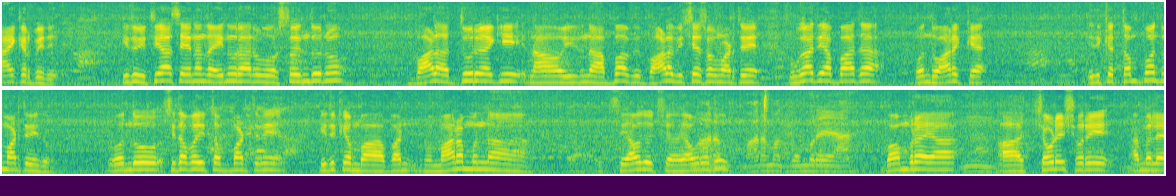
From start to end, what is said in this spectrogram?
ನಾಯಕರ ಬೀದಿ. ಇದು ಇತಿಹಾಸ ಏನಂದ್ರೆ ಐನೂರಾರು ವರ್ಷದಿಂದೂ ಭಾಳ ಅದ್ಧೂರಿಯಾಗಿ ನಾವು ಇದನ್ನ ಹಬ್ಬ ಭಾಳ ವಿಶೇಷವಾಗಿ ಮಾಡ್ತೀವಿ. ಯುಗಾದಿ ಹಬ್ಬದ ಒಂದು ವಾರಕ್ಕೆ ಇದಕ್ಕೆ ತಂಪು ಅಂತ ಮಾಡ್ತೀವಿ ಇದು. ಒಂದು ಸೀತಾಬದಿ ತಂಪು ಮಾಡ್ತೀವಿ. ಇದಕ್ಕೆ ಬನ್ ಮಾರಮ್ಮನ ಯಾವುದು ಯಾವ್ದು ಬೊಂಬ್ರಯ. ಬಾಂಬ್ರಾಯ ಆ, ಚೌಡೇಶ್ವರಿ ಆಮೇಲೆ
